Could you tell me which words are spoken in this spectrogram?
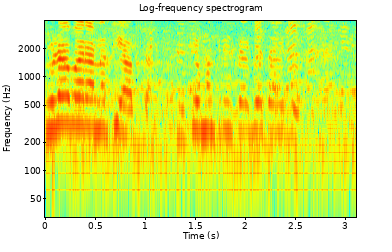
જોડાવાળા નથી આપતા. મુખ્યમંત્રી સાહેબે તો આપ્યો છે.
